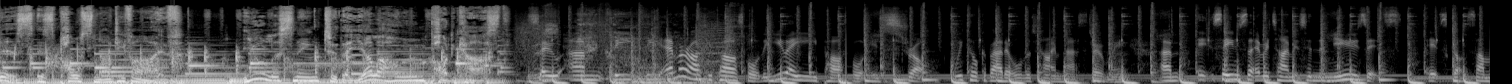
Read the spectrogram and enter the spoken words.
This is Pulse 95. You're listening to the Yellow Home Podcast. So um, the, the Emirati passport, the UAE passport, is strong. We talk about it all the time, Has, don't we? Um, it seems that every time it's in the news, it's it's got some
